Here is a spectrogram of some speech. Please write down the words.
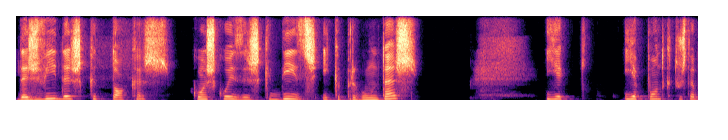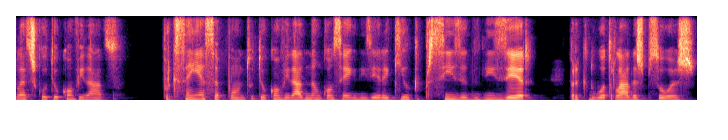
das vidas que tocas com as coisas que dizes e que perguntas e a, e a ponte que tu estabeleces com o teu convidado. Porque sem essa ponte, o teu convidado não consegue dizer aquilo que precisa de dizer para que do outro lado as pessoas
